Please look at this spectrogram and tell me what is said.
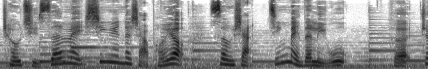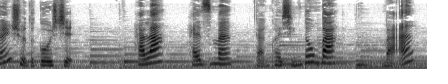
抽取三位幸运的小朋友，送上精美的礼物和专属的故事。好啦，孩子们，赶快行动吧！晚安。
